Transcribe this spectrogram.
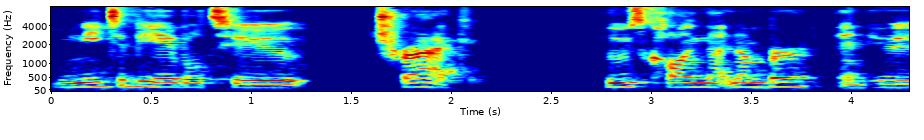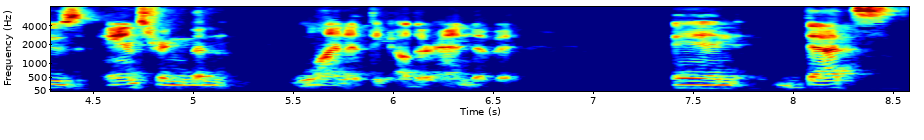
you need to be able to track who's calling that number and who's answering the line at the other end of it. And that's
